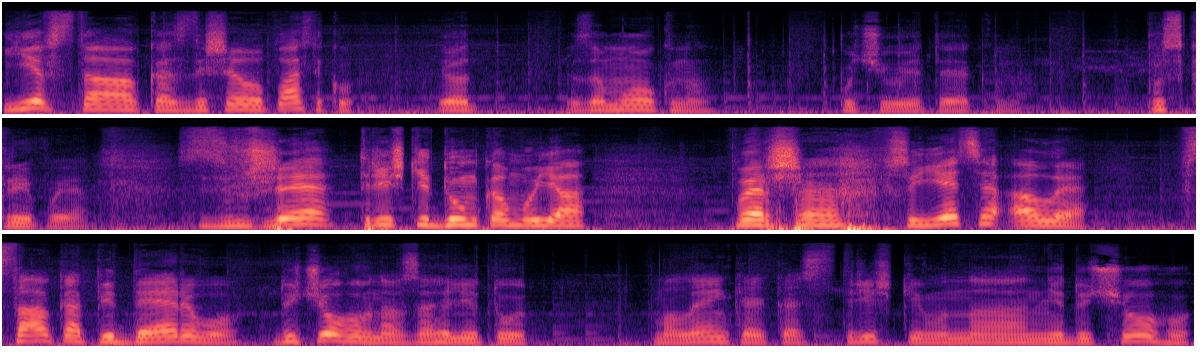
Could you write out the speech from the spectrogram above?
є вставка з дешевого пластику. І от замовкну, почуєте, як поскрипує. Вже трішки думка моя перша псується, але вставка під дерево. До чого вона взагалі тут? Маленька якась, трішки вона ні до чого.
